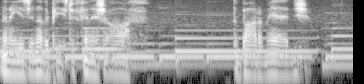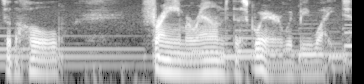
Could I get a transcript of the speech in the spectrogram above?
Then I used another piece to finish off the bottom edge so the whole frame around the square would be white.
